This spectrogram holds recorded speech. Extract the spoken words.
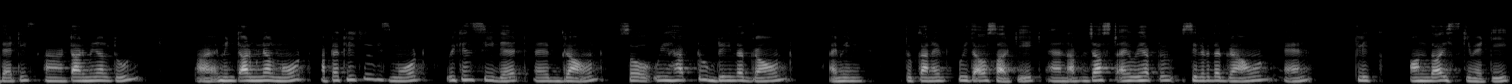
that is uh, terminal tool I mean terminal mode. After clicking this mode we can see that uh, ground. So we have to bring the ground I mean to connect with our circuit. And just I, we have to select the ground and click on the schematic.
